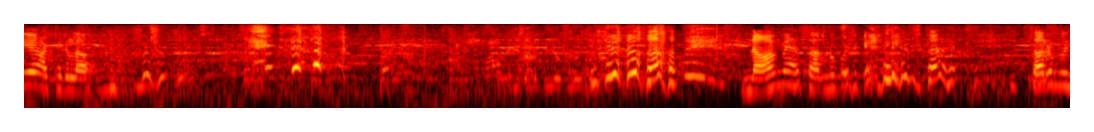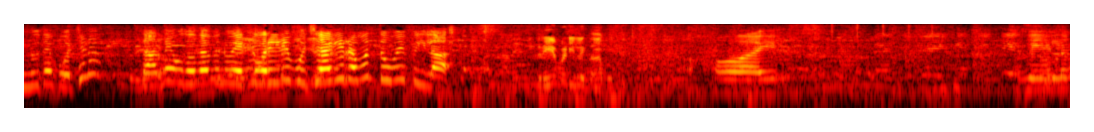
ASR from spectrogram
ਕੇ 8 ਗਲਾ। ਨਾ ਮੈਂ ਸਰ ਨੂੰ ਕੁਝ ਕਹਿੰਦੀ ਸਰ। ਸਰ ਮੈਨੂੰ ਤੇ ਪੁੱਛਣਾ ਸਰ ਨੇ ਉਦੋਂ ਦਾ ਮੈਨੂੰ ਇੱਕ ਵਾਰੀ ਨਹੀਂ ਪੁੱਛਿਆ ਕਿ ਰਮਨ ਤੂੰ ਵੀ ਪੀ ਲਾ। ਰੇ ਬੜੀ ਲੱਗੀ। ਹਾਏ। ਵੇਖ ਲਓ।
